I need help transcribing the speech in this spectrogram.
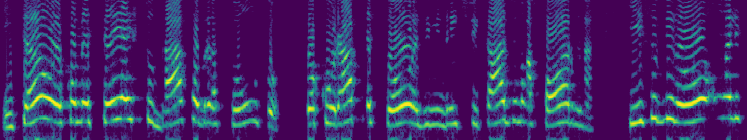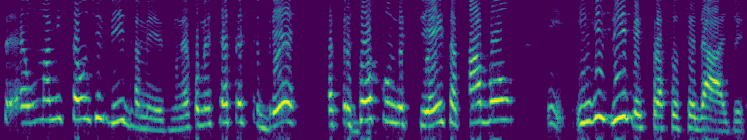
Então, eu comecei a estudar sobre o assunto, procurar pessoas e me identificar de uma forma que isso virou uma, é uma missão de vida mesmo, né? Comecei a perceber que as pessoas com deficiência estavam invisíveis para a sociedade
